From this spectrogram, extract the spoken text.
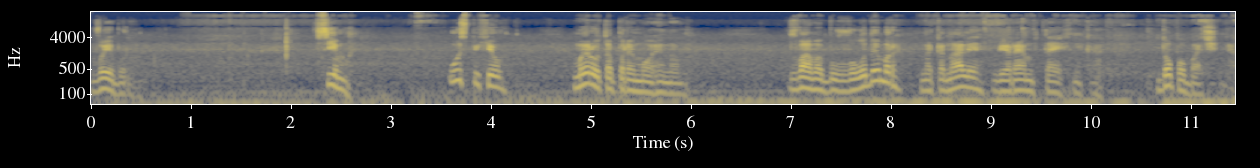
вибору. Всім успіхів, миру та перемоги нам! З вами був Володимир на каналі VRM Техніка. До побачення!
